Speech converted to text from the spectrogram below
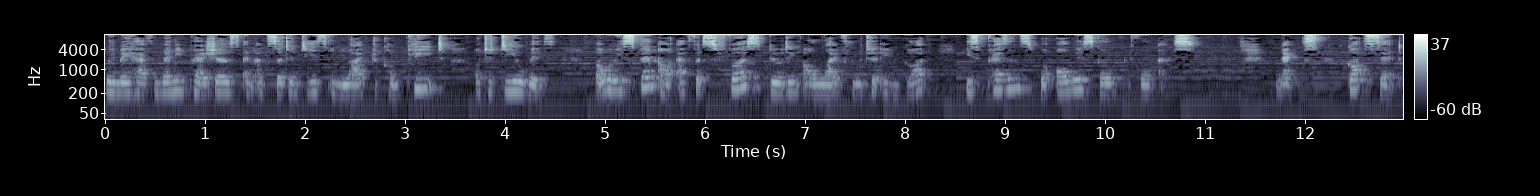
We may have many pressures and uncertainties in life to complete or to deal with, but when we spend our efforts first building our life rooted in God, His presence will always go before us. Next, God said,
